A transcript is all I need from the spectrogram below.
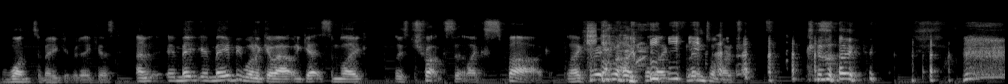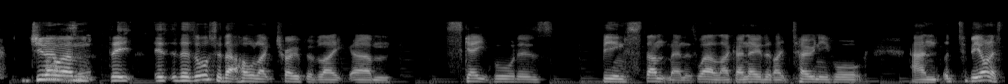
want to make it ridiculous. And it made it made me want to go out and get some like those trucks that like spark. Like it made me want to put like flint on my trucks. Because like Do you know? Um, they, it, there's also that whole like trope of like um, skateboarders being stuntmen as well. Like I know that like Tony Hawk, and uh, to be honest,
